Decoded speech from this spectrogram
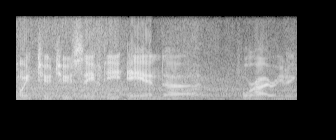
.22 safety and uh, 4 iRating.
